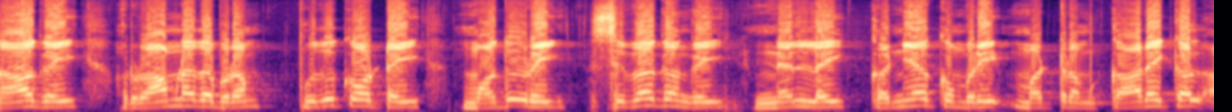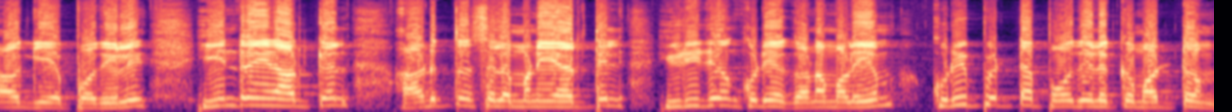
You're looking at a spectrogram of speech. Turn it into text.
நாகை ராமநாதபுரம் புதுக்கோட்டை மதுரை சிவகங்கை நெல்லை கன்னியாகுமரி மற்றும் காரைக்கால் ஆகிய பகுதிகளில் இன்றைய நாட்கள் அடுத்த சில மணி நேரத்தில் இடியுடன் கூடிய கனமழையும் குறிப்பிட்ட பகுதிகளுக்கு மட்டும்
